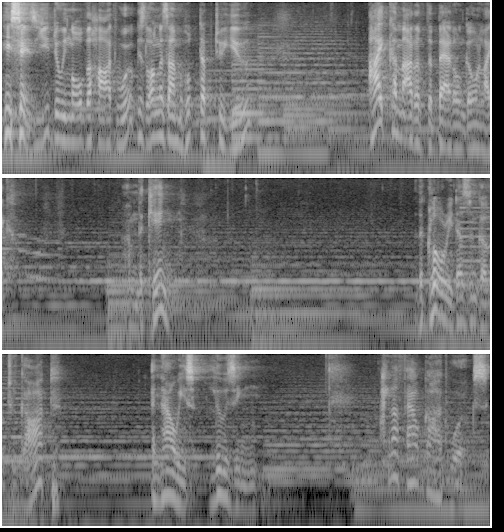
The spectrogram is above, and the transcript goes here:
He says, You're doing all the hard work as long as I'm hooked up to you. I come out of the battle going like, I'm the king. The glory doesn't go to God. And now he's losing. I love how God works.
